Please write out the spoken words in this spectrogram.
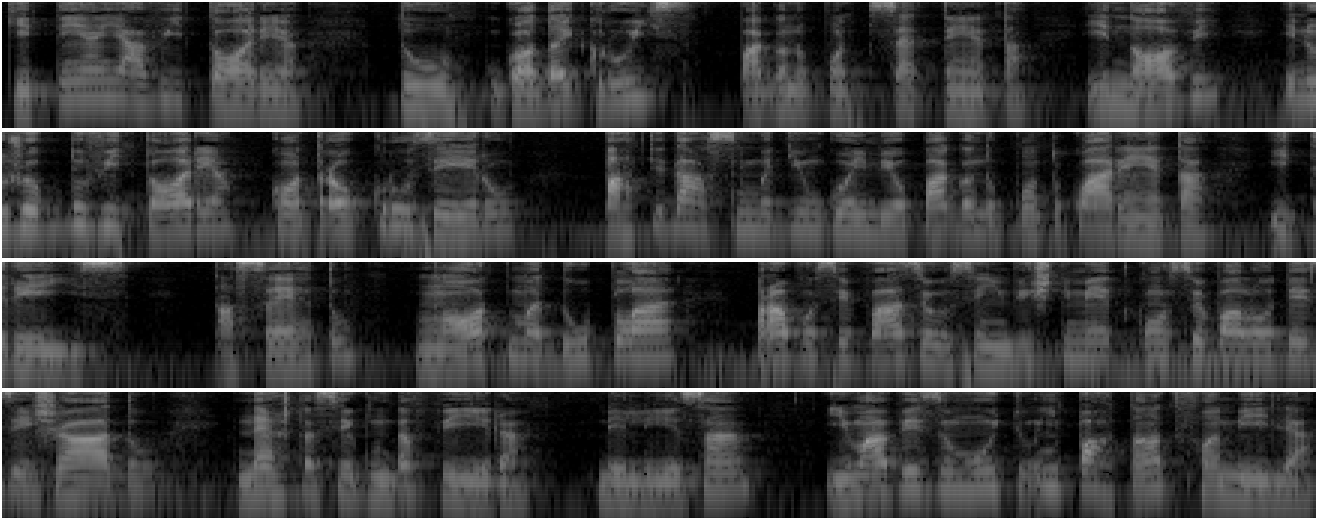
que tem aí a vitória do Godoy Cruz, pagando ponto 79, e no jogo do Vitória contra o Cruzeiro, partida acima de um gol e meio, pagando ponto 43, tá certo? Uma ótima dupla para você fazer o seu investimento com seu valor desejado nesta segunda-feira, beleza? E um aviso muito importante, família,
